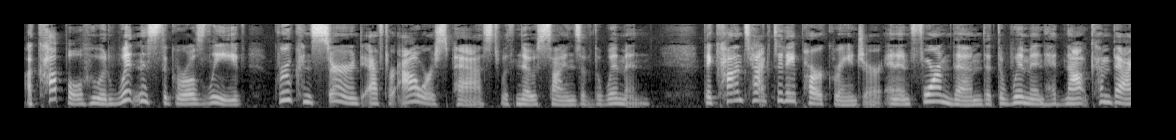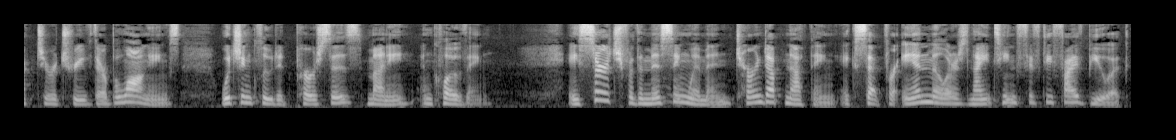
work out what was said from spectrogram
A couple who had witnessed the girls leave grew concerned after hours passed with no signs of the women. They contacted a park ranger and informed them that the women had not come back to retrieve their belongings, which included purses, money, and clothing. A search for the missing women turned up nothing except for Ann Miller's 1955 Buick,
